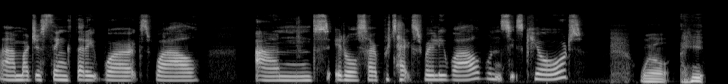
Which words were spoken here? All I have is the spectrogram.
Um, i just think that it works well and it also protects really well once it's cured well, he,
